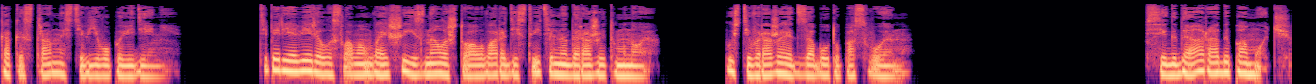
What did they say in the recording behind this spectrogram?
как и странности в его поведении. Теперь я верила словам Вайши и знала, что Алвара действительно дорожит мною, пусть и выражает заботу по-своему. «Всегда рады помочь»,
